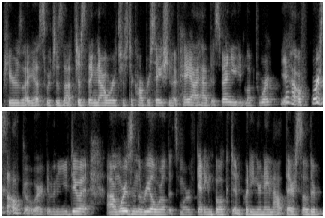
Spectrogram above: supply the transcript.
peers i guess which is that just thing. Now where it's just a conversation of hey i have this venue you'd love to work? Yeah of course i'll go work and then you do it. Um, whereas in the real world it's more of getting booked and putting your name out there. So they're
